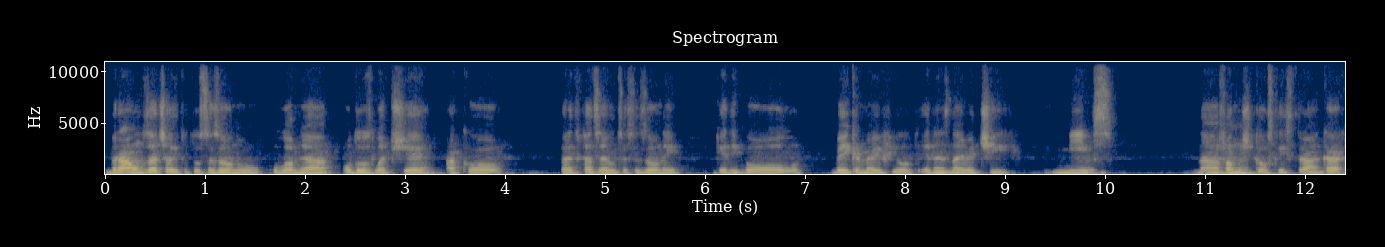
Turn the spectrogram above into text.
Brown začali túto sezónu podľa mňa o dosť lepšie ako predchádzajúce sezóny, kedy bol Baker Mayfield jeden z najväčších memes na mm-hmm. fanúšikovských stránkach.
